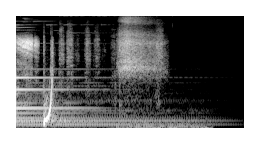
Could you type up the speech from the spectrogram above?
Yes.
